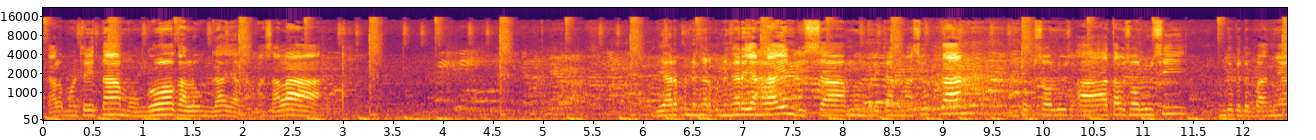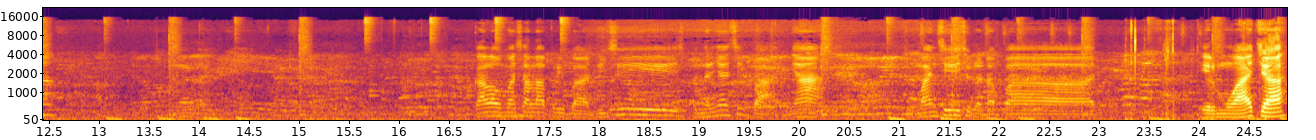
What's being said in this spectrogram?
Kalau mau cerita monggo, kalau enggak ya nggak masalah. Biar pendengar-pendengar yang lain bisa memberikan masukan untuk solusi atau solusi untuk ke depannya. Kalau masalah pribadi sih sebenarnya sih banyak cuman sih sudah dapat ilmu aja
